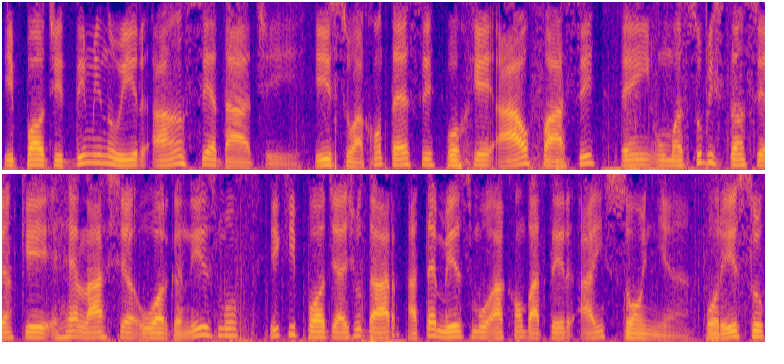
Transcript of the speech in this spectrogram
e pode diminuir a ansiedade. Isso acontece porque a alface tem uma substância que relaxa o organismo e que pode ajudar até mesmo a combater a insônia. Por isso,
